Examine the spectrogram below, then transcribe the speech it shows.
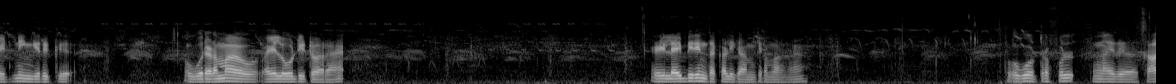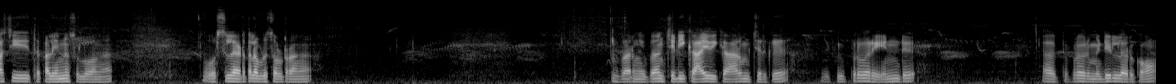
பெட்னிங் இருக்குது ஒவ்வொரு இடமா வயல் ஓட்டிகிட்டு வரேன். லைப்ரரியன் தக்காளி காமிக்கிற பாருங்க போகோ ட்ரஃபுல் இல்லைனா இது காசி தக்காளின்னு சொல்லுவாங்க. ஒரு சில இடத்துல அப்படி சொல்கிறாங்க பாருங்கள் இப்போ தான் செடி காய் வைக்க ஆரம்பிச்சிருக்கு. இது பிப்ரவரி எண்டு அது பிப்ரவரி மிடில் இருக்கும்.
